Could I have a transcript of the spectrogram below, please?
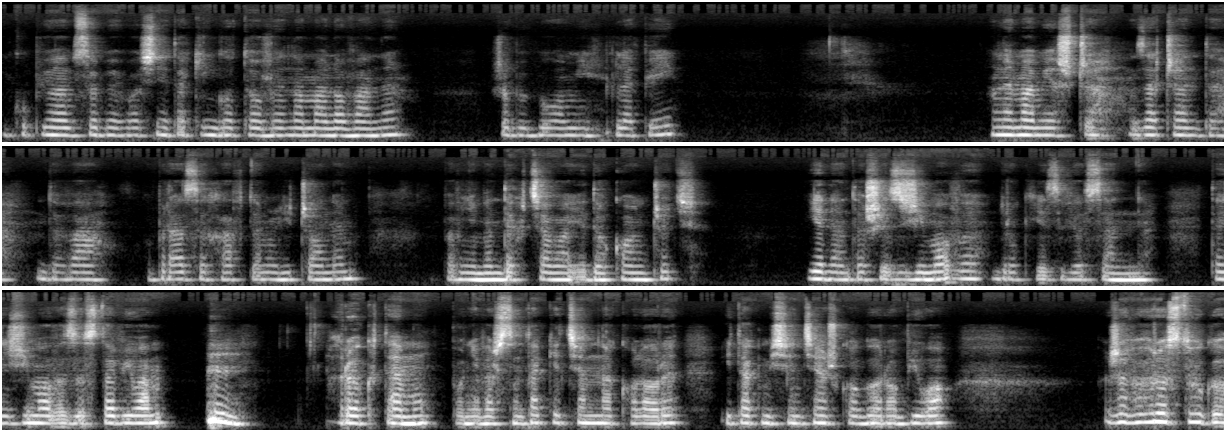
i kupiłam sobie właśnie taki gotowy, namalowany, żeby było mi lepiej. Ale mam jeszcze zaczęte dwa obrazy haftem liczonym Pewnie będę chciała je dokończyć. Jeden też jest zimowy, drugi jest wiosenny. Ten zimowy zostawiłam rok temu, ponieważ są takie ciemne kolory i tak mi się ciężko go robiło, że po prostu go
